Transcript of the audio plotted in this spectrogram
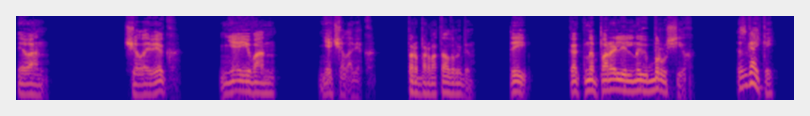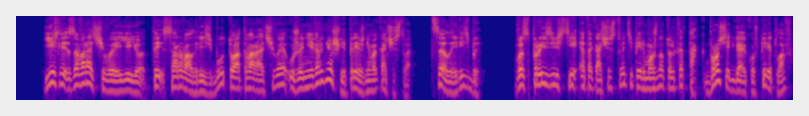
Иван, человек не Иван, не человек, — пробормотал Рубин. Ты как на параллельных брусьях. С гайкой. Если, заворачивая ее, ты сорвал резьбу, то, отворачивая, уже не вернешь ей прежнего качества, целой резьбы. Воспроизвести это качество теперь можно только так. Бросить гайку в переплав,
